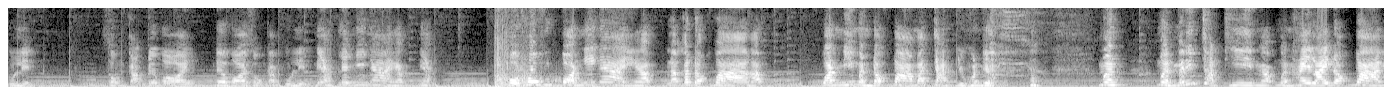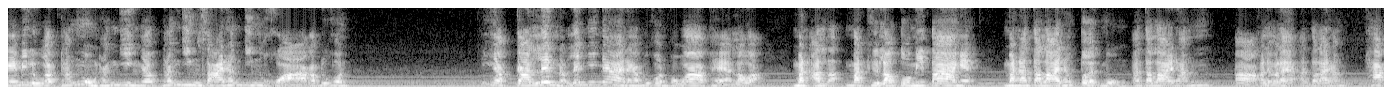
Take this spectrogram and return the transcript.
กุลิตส่งกลับเดอะบอย เดอะบอยส่งกลับกุลิตเนี่ยเล่นง่ายๆครับ เนี่ยโทโทฟุตบอลง่ายๆครับ แล้วก็ด็อกบาร์ครับ วันนี้เหมือนด็อกบาร์มาจัดอยู่คนเดียว เหมือนเหมือนไม่ได้จัดทีมครับ เหมือนไฮไลท์ด็อกบาร์ไงไม่รู้ครับ ทั้งหม่งทั้งยิงครับ ทั้งยิงซ้ายทั้งยิงขวาครับทุกคน ครับการเล่นอะเล่นง่ายๆนะครับทุกคนเพราะว่าแผนเราอะมันอันมันคือเราตัวเมตาไงมันอันตรายทั้งเปิดหม่งอันตรายทั้งอ่าเขาเรียกว่าอะไรอันตรายทั้งภาค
